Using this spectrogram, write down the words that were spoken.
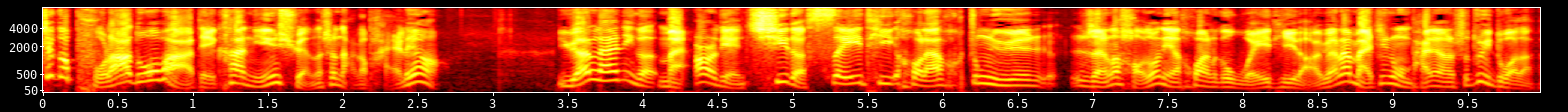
这个普拉多吧，得看您选的是哪个排量。原来那个买2.7的 4AT，后来终于忍了好多年换了个 5AT 的。原来买这种排量是最多的。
